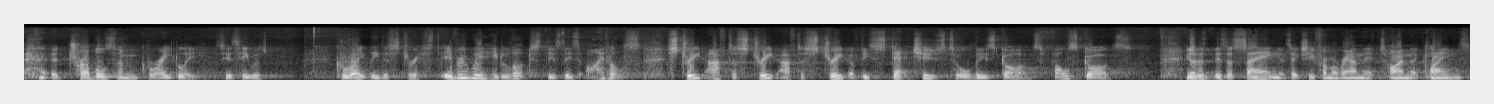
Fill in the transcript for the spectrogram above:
it troubles him greatly. It says he was greatly distressed. Everywhere he looks, there's these idols. Street after street after street of these statues to all these gods, false gods. You know, there's a saying that's actually from around that time that claims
